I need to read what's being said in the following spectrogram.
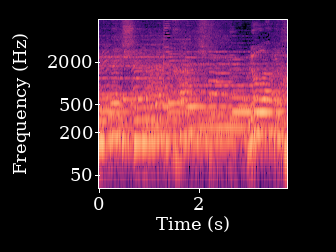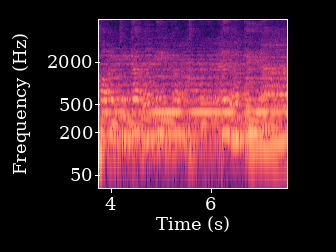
בנשר לחש לו רק יכולתי גם אני כך להגיע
